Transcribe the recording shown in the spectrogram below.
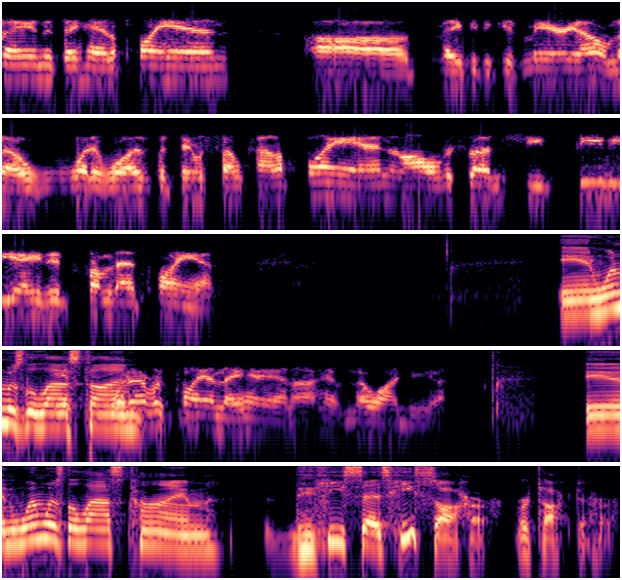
saying that they had a plan, uh, maybe to get married. I don't know what it was, but there was some kind of plan, and all of a sudden she deviated from that plan. And when was the last if, time? Whatever plan they had, I have no idea. And when was the last time he says he saw her or talked to her?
